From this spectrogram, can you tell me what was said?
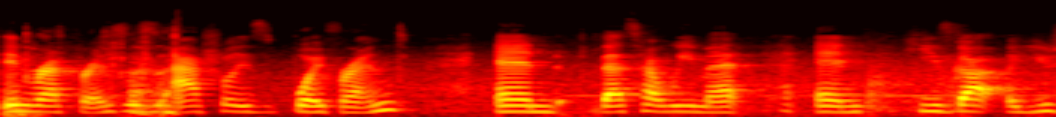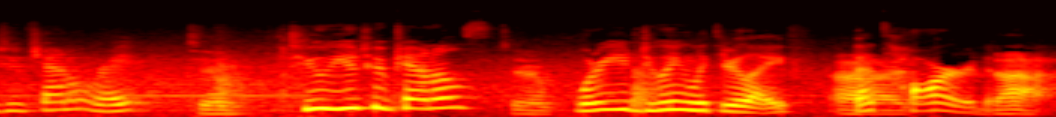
in reference. This is Ashley's boyfriend, and that's how we met. And he's got a YouTube channel, right? Two. Two YouTube channels. Two. What are you doing with your life? That's Uh, hard. That.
